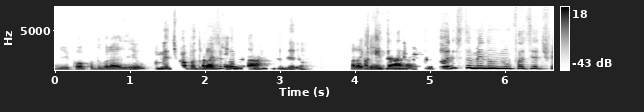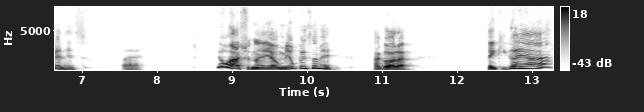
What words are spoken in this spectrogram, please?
de Copa do Brasil. Começo de Copa do Brasil começo tá... do Brasileirão. Para quem, quem tá, tá na né? Libertadores também não, não fazia diferença. É. Eu acho, né? É o meu pensamento. Agora, tem que ganhar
